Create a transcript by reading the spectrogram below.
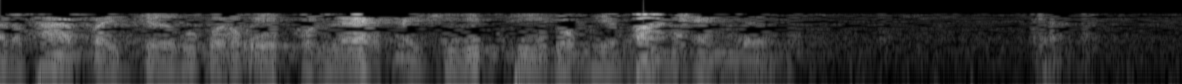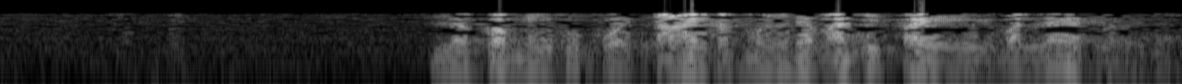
สารภาพไปเจอผู้ป่วยโรคเอดส์คนแรกในชีวิตที่โรงพยาบาลแห่งหนึ่งแล้วก็มีผู้ป่วยตายกับมือในวันที่ไปวันแรกเลยนะ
